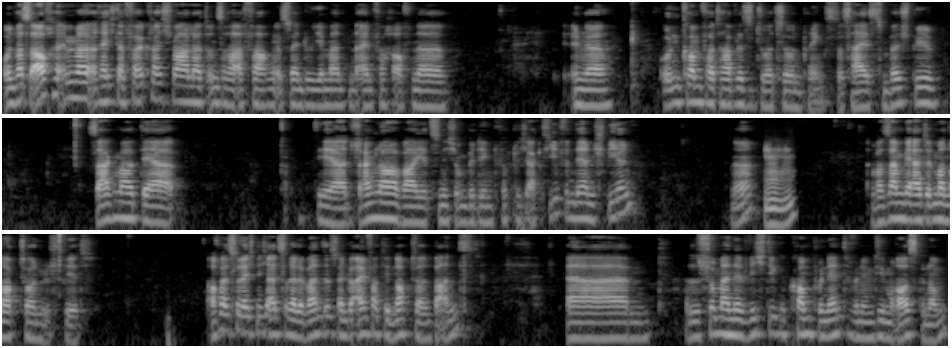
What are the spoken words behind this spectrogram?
Und was auch immer recht erfolgreich war, laut unserer Erfahrung, ist, wenn du jemanden einfach auf eine, in eine unkomfortable Situation bringst. Das heißt zum Beispiel, sag mal, der, der Jungler war jetzt nicht unbedingt wirklich aktiv in deren Spielen. Ne? Mhm. Aber sagen wir, er hat immer Nocturne gespielt. Auch wenn es vielleicht nicht allzu relevant ist, wenn du einfach den Nocturne bannst. Ähm, also schon mal eine wichtige Komponente von dem Team rausgenommen,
